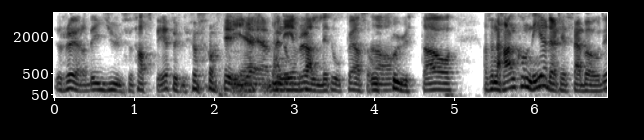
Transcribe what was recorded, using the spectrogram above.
röra dig i ljusets hastighet. Typ, liksom, så det är Yes, den är väldigt OP alltså. Och Ja. skjuta och... Alltså när han kom ner där till Sabody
